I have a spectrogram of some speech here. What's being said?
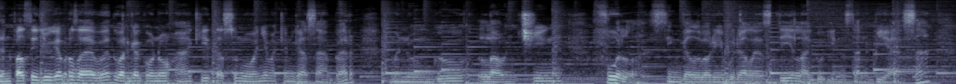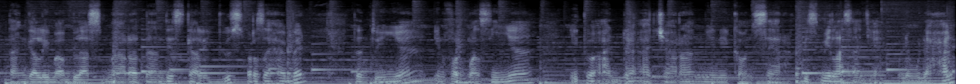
Dan pasti juga persahabat warga Konoha kita semuanya makin gak sabar menunggu launching full single barunya Bunda Lesti lagu instan biasa tanggal 15 Maret nanti sekaligus persahabat. Tentunya informasinya itu ada acara mini konser. Bismillah saja. Mudah-mudahan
